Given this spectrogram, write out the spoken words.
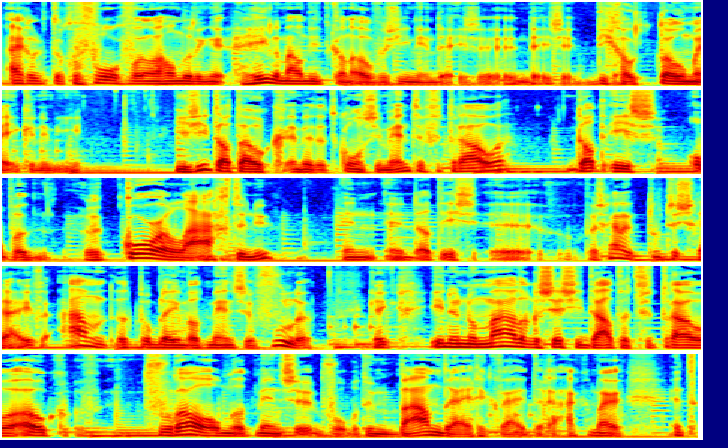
eigenlijk de gevolgen van handelingen helemaal niet kan overzien in deze, in deze digotome economie. Je ziet dat ook met het consumentenvertrouwen. Dat is op een recordlaagte nu. En uh, dat is uh, waarschijnlijk toe te schrijven aan het probleem wat mensen voelen. Kijk, in een normale recessie daalt het vertrouwen ook. Vooral omdat mensen bijvoorbeeld hun baan dreigen kwijt te raken. Maar het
